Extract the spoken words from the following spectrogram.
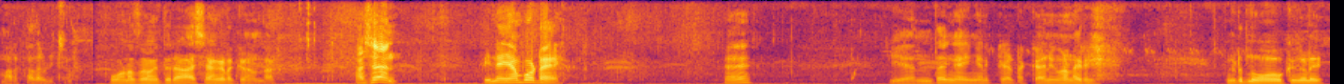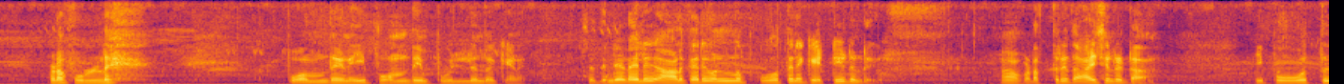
മറക്കാതെ വിളിച്ചോ. പോണ സമയത്ത് ഒരു ആശാൻ കിടക്കണണ്ട ആശാൻ പിന്നെ ഞാൻ പോട്ടെ? ഏ? എന്തെങ്ങ ഇങ്ങനെ കിടക്കാനും കാണാറ് ഇങ്ങോട്ട് നോക്ക് നിങ്ങൾ ഇവിടെ ഫുള്ള് പൊന്തയാണ്. ഈ പൊന്തയും പുല്ലും ഇതൊക്കെയാണ്. പക്ഷെ ഇതിന്റെ ഇടയിൽ ആൾക്കാർ കൊണ്ടുവന്ന് പോത്തിനെ കെട്ടിയിട്ടുണ്ട്. ആ ഇവിടെ അത്രയും താഴ്ചയുണ്ട് കേട്ടാ ഈ പോത്ത്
